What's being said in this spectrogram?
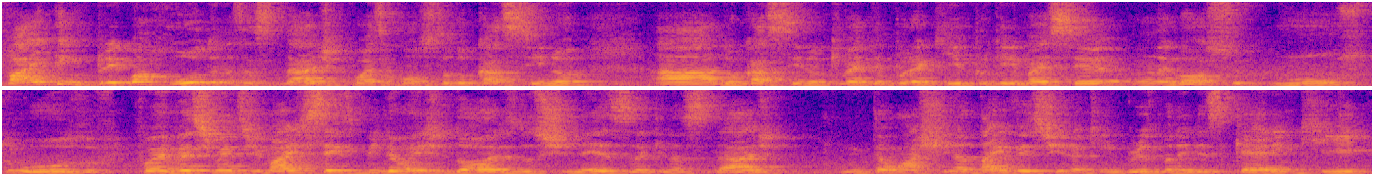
vai ter emprego a rodo nessa cidade com essa construção do cassino, ah, do cassino que vai ter por aqui, porque ele vai ser um negócio monstruoso. Foi um investimento de mais de 6 bilhões de dólares dos chineses aqui na cidade, então a China está investindo aqui em Brisbane, eles querem que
